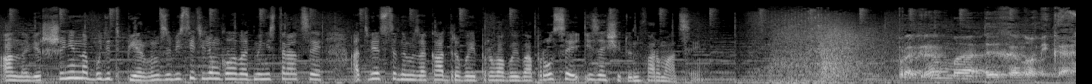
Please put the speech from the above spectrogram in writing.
Анна Вершинина будет первым заместителем главы администрации, ответственным за кадровые и правовые вопросы и защиту информации. Программа «Экономика».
